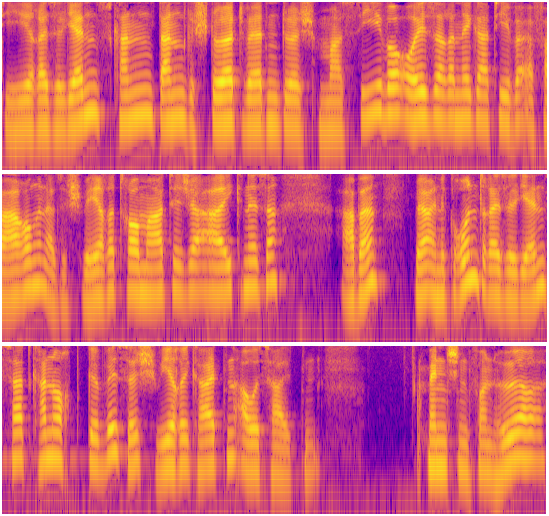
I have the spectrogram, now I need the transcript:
Die Resilienz kann dann gestört werden durch massive äußere negative Erfahrungen, also schwere traumatische Ereignisse. Aber wer eine Grundresilienz hat, kann auch gewisse Schwierigkeiten aushalten. Menschen von höher,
